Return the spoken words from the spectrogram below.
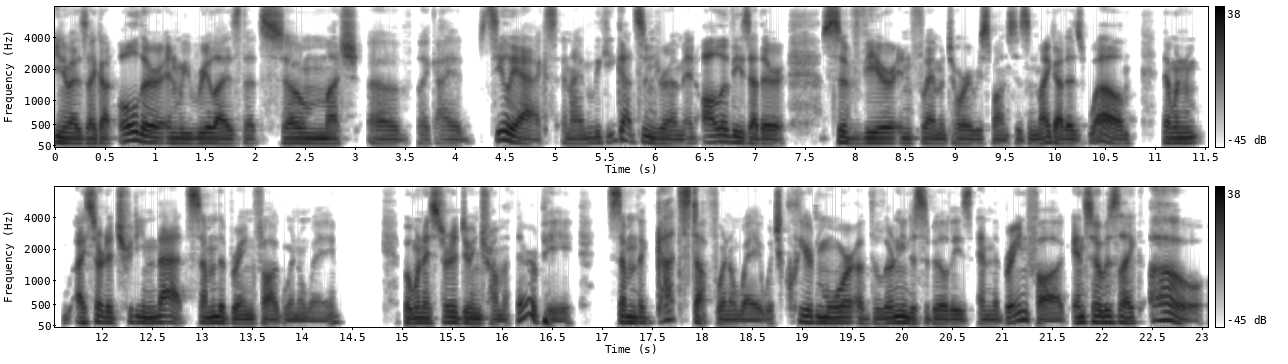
you know, as I got older and we realized that so much of like I had celiacs and I had leaky gut syndrome and all of these other severe inflammatory responses in my gut as well, that when I started treating that, some of the brain fog went away. But when I started doing trauma therapy, some of the gut stuff went away, which cleared more of the learning disabilities and the brain fog. And so it was like, oh,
